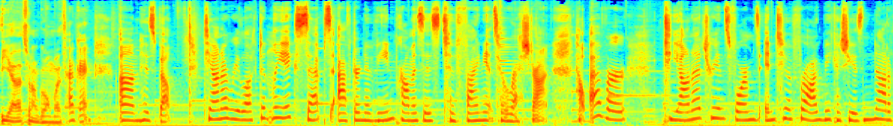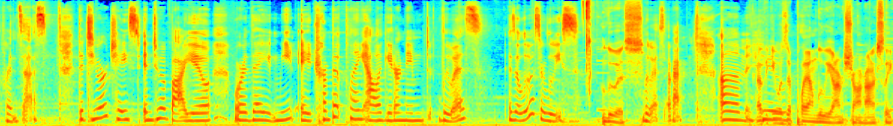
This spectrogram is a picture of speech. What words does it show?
Yeah, that's what I'm going with. Okay. Um, his spell. Tiana reluctantly accepts after Naveen promises to finance her restaurant. However, Tiana transforms into a frog because she is not a princess. The two are chased into a bayou where they meet a trumpet playing alligator named Lewis. Is it Lewis or Luis? Lewis. Lewis, okay. Um, I think it was a play on Louis Armstrong, honestly.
